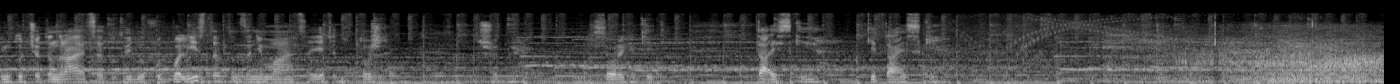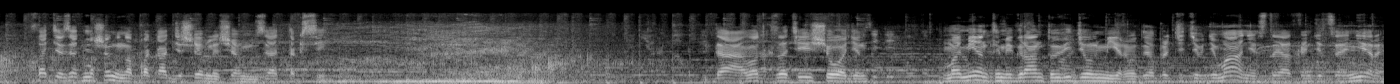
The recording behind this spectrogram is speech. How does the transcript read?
Им тут что-то нравится. Я тут видел футболистов тут занимаются. Эти тут тоже что-то боксеры какие-то. Тайские, китайские. Кстати, взять машину на прокат дешевле, чем взять такси. Да, вот, кстати, еще один момент. Иммигрант увидел мир. Вот обратите внимание, стоят кондиционеры.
